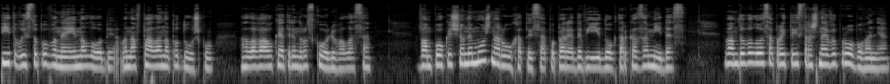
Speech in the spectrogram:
Піт виступив у неї на лобі. Вона впала на подушку. Голова у Кетрін розколювалася. Вам поки що не можна рухатися, попередив її доктор Казамідес. Вам довелося пройти страшне випробування.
